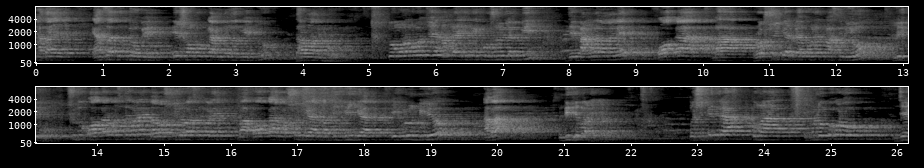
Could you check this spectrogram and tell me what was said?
খাতায় অ্যান্সার করতে হবে, এ সম্পর্কে আমি তোমাদেরকে একটু ধারণা দেব তো মনে করো যে আমরা এখান থেকে প্রশ্ন নিলাম কি? যে বাংলা বানানে অকার বা রস্বীকার ব্যবহারের পাঁচটি নিয়ম লিখো শুধু অকারও আসতে পারে বা রস্বীকারও আসতে পারে বা অকার রস্বীকার বা দীর্ঘিকার এগুলো মিলেও আবার দিতে পারে। তো শিক্ষার্থীরা তোমরা একটু লক্ষ্য করো যে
